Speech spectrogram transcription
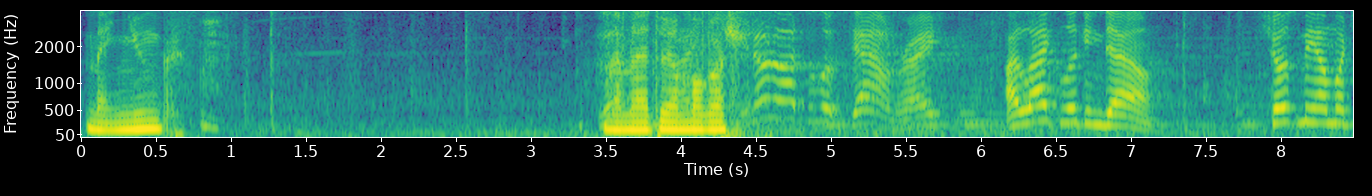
Menjünk. Nem lehet olyan magas. You know not to look down, right? I like looking down. Shows me how much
